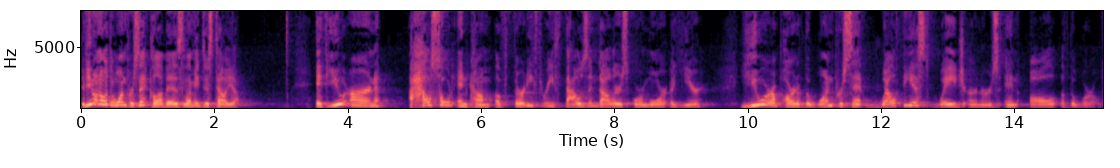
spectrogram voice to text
If you don't know what the 1% club is, let me just tell you. If you earn a household income of $33,000 or more a year, you are a part of the 1% wealthiest wage earners in all of the world.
